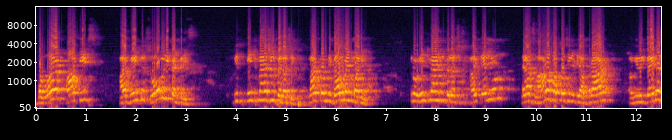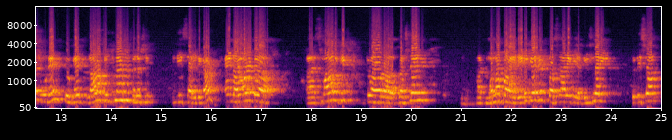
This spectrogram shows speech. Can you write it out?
the word orchids, I've been to so many countries with international fellowship, not from the government money through international fellowship. I tell you, there is a lot of opportunity abroad. Uh, we will guide a student to get a lot of international fellowship in this uh, regard. And I wanted uh, a small gift to our uh, president, but Monapa, a dedicated personality, a visionary to this one,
